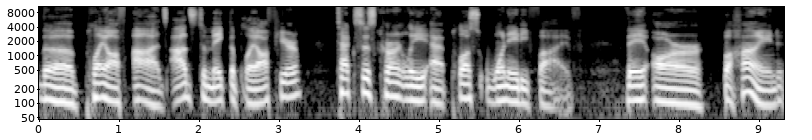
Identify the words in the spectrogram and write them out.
the playoff odds, odds to make the playoff here. Texas currently at plus 185. They are behind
